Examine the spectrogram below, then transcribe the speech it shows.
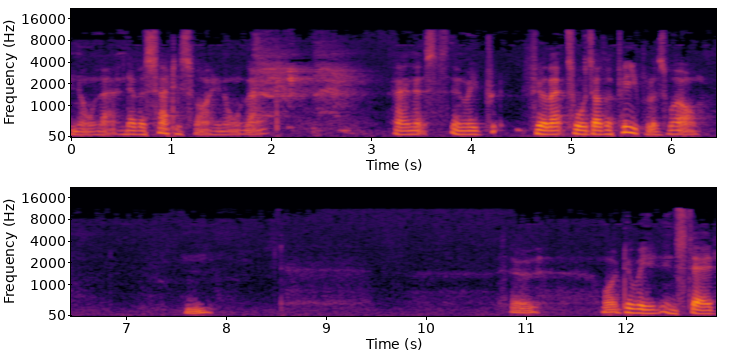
in all that, never satisfied in all that. And then we feel that towards other people as well. Hmm? So, what do we instead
